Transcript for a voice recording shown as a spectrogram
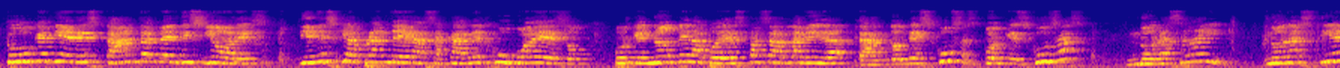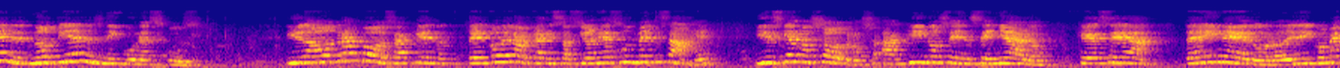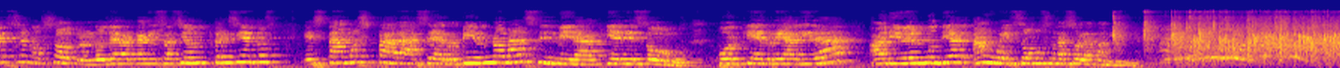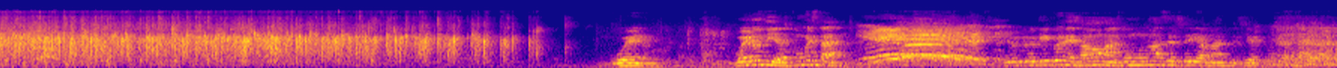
tú que tienes tantas bendiciones, tienes que aprender a sacarle el jugo a eso, porque no te la puedes pasar la vida dándote excusas, porque excusas no las hay, no las tienes, no tienes ninguna excusa. Y la otra cosa que tengo de la organización es un mensaje, y es que a nosotros aquí nos enseñaron que sea de INEDUR o de e-comercio, nosotros, los de la organización 300, estamos para servir nomás sin mirar quiénes somos, porque en realidad a nivel mundial, Amway somos una sola familia. Bueno, buenos días, ¿cómo están? Bien. Yo creo que con esa mamá, ¿cómo no hacerse diamante, cierto?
